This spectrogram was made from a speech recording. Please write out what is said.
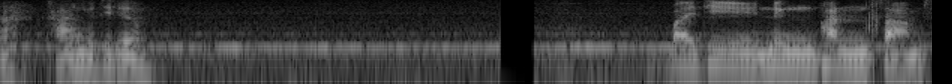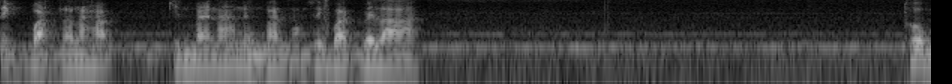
อะ ค้างอยู่ที่เดิมไปที่หนึ่งพันสามสิบวัตต์แล้วนะครับ กินไปนะหนึ่งพันสามสิบวัตต์เวลา ทุ่ม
